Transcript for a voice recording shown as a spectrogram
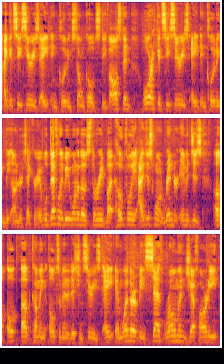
I could see Series 8 including Stone Cold Steve Austin. Or I could see Series 8 including The Undertaker. It will definitely be one of those three, but hopefully I just want render images of upcoming Ultimate Edition Series 8. And whether it be Seth, Roman, Jeff Hardy,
